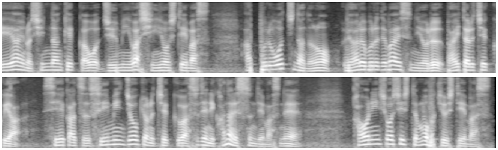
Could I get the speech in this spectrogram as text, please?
AI の診断結果を住民は信用しています。Apple Watch などのウェアラブルデバイスによるバイタルチェックや生活睡眠状況のチェックはすでにかなり進んでいますね。顔認証システムも普及しています。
